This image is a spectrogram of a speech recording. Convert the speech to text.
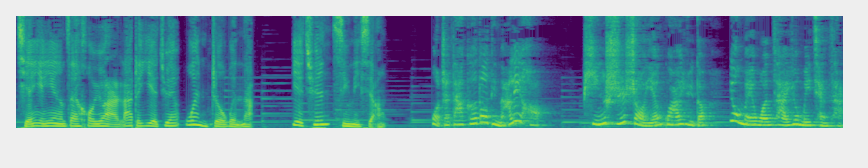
钱莹莹在后院拉着叶娟问这问那，叶娟心里想：我这大哥到底哪里好？平时少言寡语的，又没文采又没钱财，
